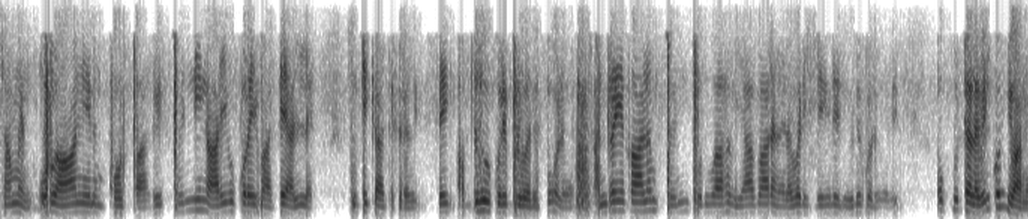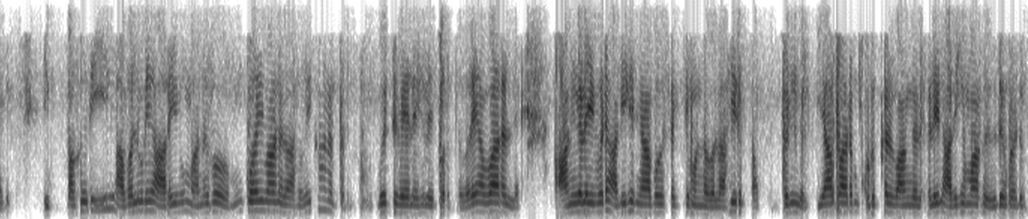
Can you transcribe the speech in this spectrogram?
சமன் ஒரு ஆண் எனும் கோட்பாடு பெண்ணின் அறிவு குறைபாட்டே அல்ல. சுட்டிக்காட்டுகிறது. ஷேக் அப்துல் குறிப்பிடுவது போல அன்றைய காலம் பெண் பொதுவாக வியாபார நடவடிக்கைகளில் ஈடுபடுவது ஒப்பீட்டளவில் குறைவானது. இப்பகுதியில் அவளுடைய அறிவும் அனுபவமும் குறைவானதாகவே காணப்படும். வீட்டு வேலைகளை பொறுத்தவரை அவ்வாறல்ல. ஆண்களை விட அதிக ஞாபக சக்தி கொண்டவளாக இருப்பார் பெண்கள் வியாபாரம் கொடுக்கல் வாங்கல்களில் அதிகமாக ஈடுபடும்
